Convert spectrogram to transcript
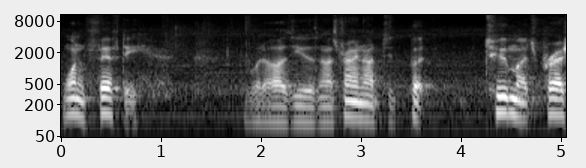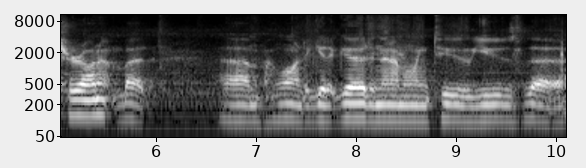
150 what I was using. I was trying not to put too much pressure on it, but um, I wanted to get it good, and then I'm going to use the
